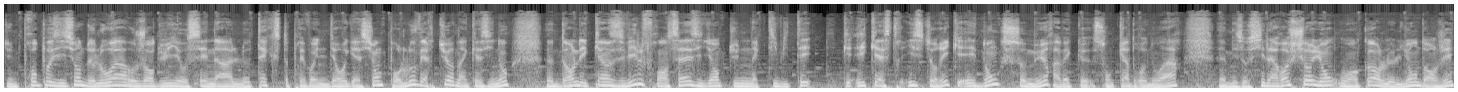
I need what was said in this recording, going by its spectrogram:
d'une proposition de loi aujourd'hui au Sénat. Le texte prévoit une dérogation pour l'ouverture d'un casino dans les 15 villes françaises ayant une activité équestre historique et donc Saumur avec son cadre noir, mais aussi La Roche-sur-Yon ou encore le Lion d'Angers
